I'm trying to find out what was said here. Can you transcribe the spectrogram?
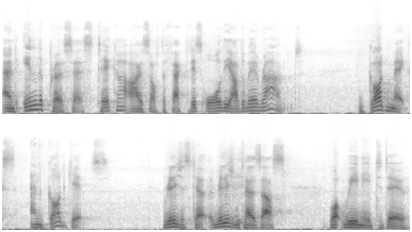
and in the process take our eyes off the fact that it's all the other way around. God makes and God gives. Te- religion tells us what we need to do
